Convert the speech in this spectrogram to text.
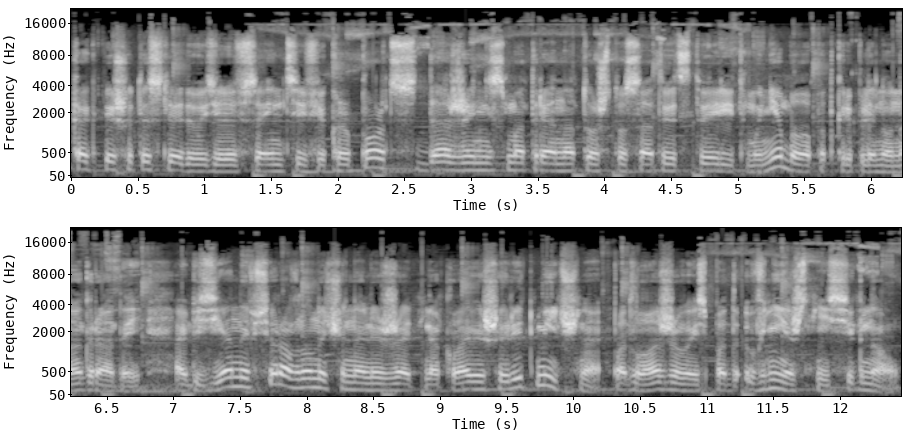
Как пишут исследователи в Scientific Reports, даже несмотря на то, что соответствие ритму не было подкреплено наградой, обезьяны все равно начинали жать на клавиши ритмично, подлаживаясь под внешний сигнал.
